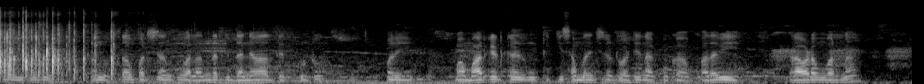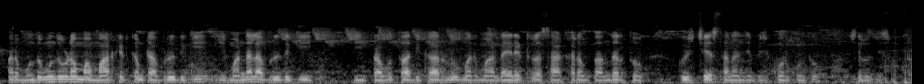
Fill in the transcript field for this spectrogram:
మరి ఈరోజు నన్ను ఉత్సాహపరిచినందుకు వాళ్ళందరికీ ధన్యవాదాలు తెలుపుకుంటూ మరి మా మార్కెట్ కమిటీకి సంబంధించినటువంటి నాకు ఒక పదవి రావడం వలన మరి ముందు ముందు కూడా మా మార్కెట్ కమిటీ అభివృద్ధికి ఈ మండల అభివృద్ధికి ఈ ప్రభుత్వ అధికారులు మరి మా డైరెక్టర్ల సహకారంతో అందరితో కృషి చేస్తానని చెప్పేసి కోరుకుంటూ సెలవు తీసుకుంటాను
